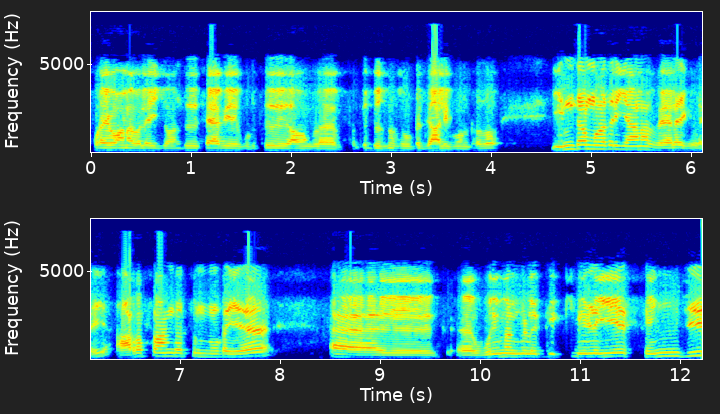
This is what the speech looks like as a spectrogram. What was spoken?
குறைவான விலைக்கு வந்து சேவையை கொடுத்து அவங்கள பிஸ்னஸ் விட்டு காலி பண்ணுறதோ இந்த மாதிரியான வேலைகளை அரசாங்கத்தினுடைய உரிமங்களுக்கு கீழேயே செஞ்சு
